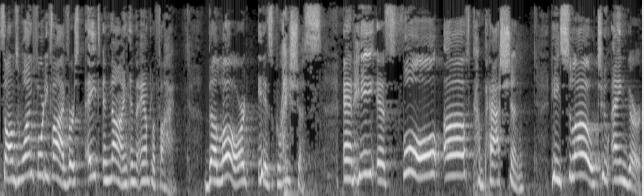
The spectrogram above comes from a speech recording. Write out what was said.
Psalms 145 verse 8 and 9 in the Amplified. The Lord is gracious and He is full of compassion He's slow to anger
